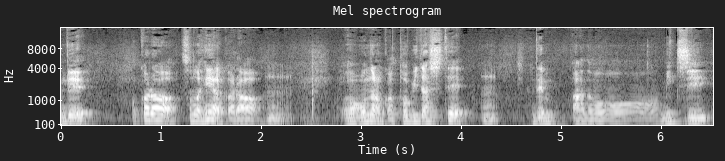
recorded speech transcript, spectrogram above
んでそこからその部屋からうん。女の子が飛び出してうん。であの道うん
